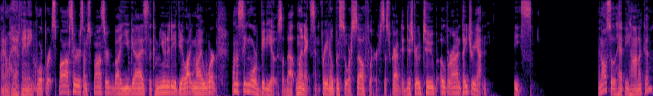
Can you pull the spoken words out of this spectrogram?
I don't have any corporate sponsors. I'm sponsored by you guys, the community. If you like my work, want to see more videos about Linux and free and open source software, subscribe to DistroTube over on Patreon. Peace. And also, Happy Hanukkah,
